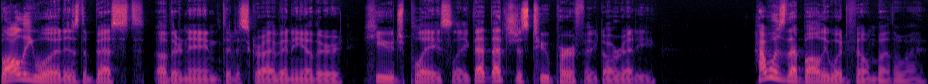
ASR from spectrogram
Bollywood is the best other name to describe any other huge place like that. That's just too perfect already. How was that Bollywood film, by the way?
